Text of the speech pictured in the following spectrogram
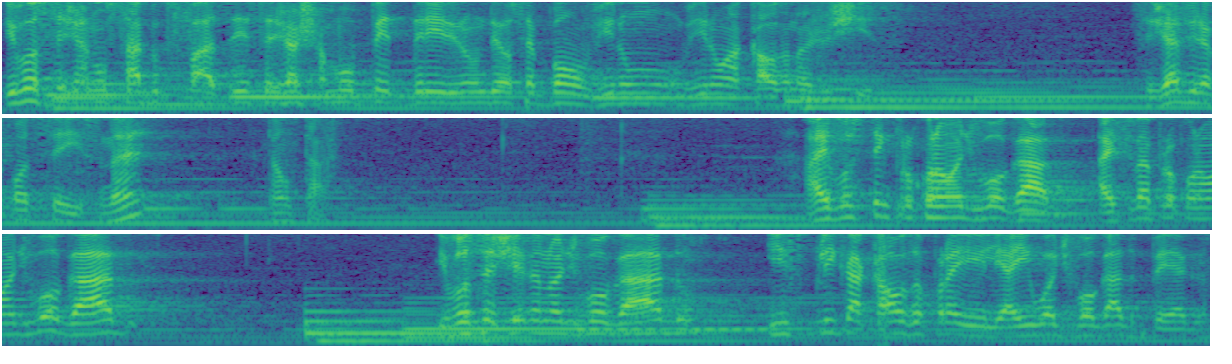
e você já não sabe o que fazer, você já chamou o pedreiro e não deu, você é bom, vira, um, vira uma causa na justiça. Você já viu acontecer isso, né? Então tá. Aí você tem que procurar um advogado. Aí você vai procurar um advogado. E você chega no advogado, e explica a causa para ele. Aí o advogado pega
